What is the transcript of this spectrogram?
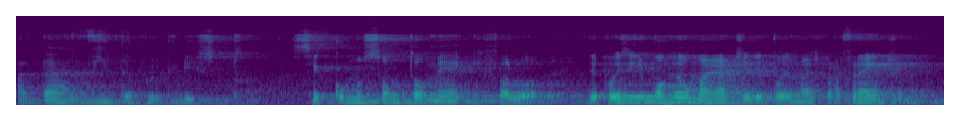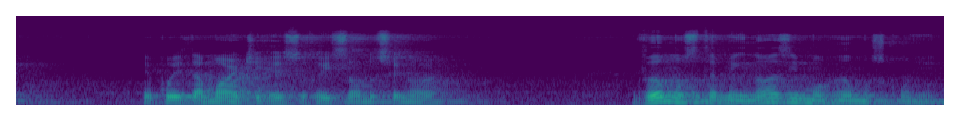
a dar vida por Cristo. Ser como São Tomé que falou. Depois ele morreu mártir, depois mais para frente. Né? depois da morte e ressurreição do Senhor. Vamos também nós e morramos com Ele.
